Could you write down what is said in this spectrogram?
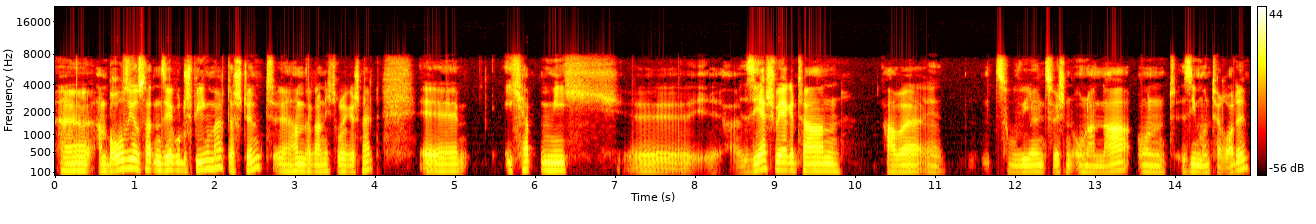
Äh, Ambrosius hat ein sehr gutes Spiel gemacht, das stimmt, äh, haben wir gar nicht drüber geschnackt. Äh, ich habe mich äh, sehr schwer getan, aber äh, zu wählen zwischen Onana und Simon Terodde.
